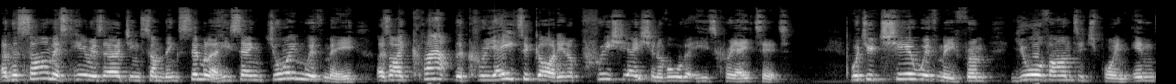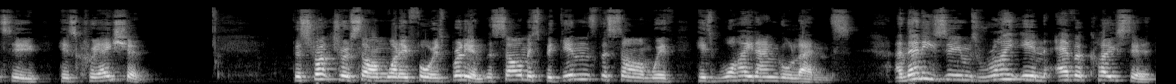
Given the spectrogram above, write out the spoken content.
And the psalmist here is urging something similar. He's saying, join with me as I clap the creator God in appreciation of all that he's created. Would you cheer with me from your vantage point into his creation? The structure of Psalm 104 is brilliant. The psalmist begins the psalm with his wide angle lens, and then he zooms right in ever closer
